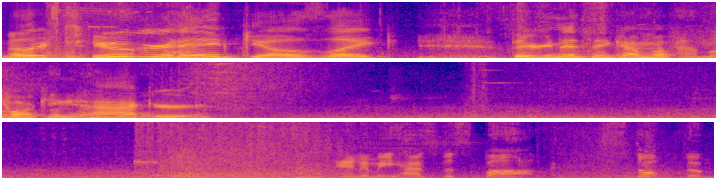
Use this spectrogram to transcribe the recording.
Another two grenade kills. Like, they're gonna think I'm a fucking hacker. Enemy has the spark. Stop them.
